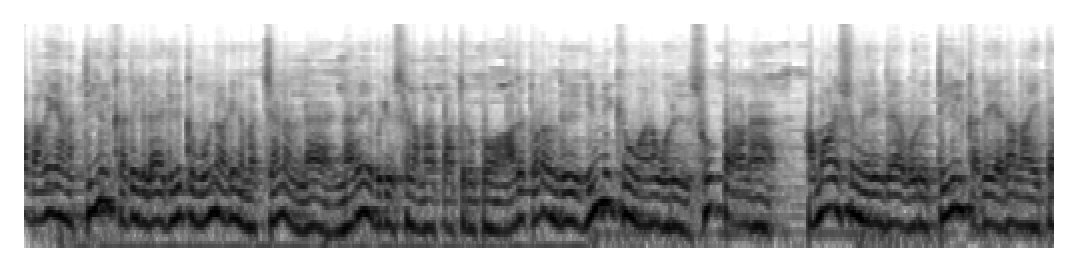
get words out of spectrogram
பல வகையான திகில் கதைகளை இதுக்கு முன்னாடி நம்ம சேனல்ல நிறைய வீடியோஸ்ல நம்ம பார்த்துருப்போம். அதை தொடர்ந்து இன்னைக்குமான ஒரு சூப்பரான அமானுஷம் நிறைந்த ஒரு திகில் கதையை தான் நான் இப்போ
